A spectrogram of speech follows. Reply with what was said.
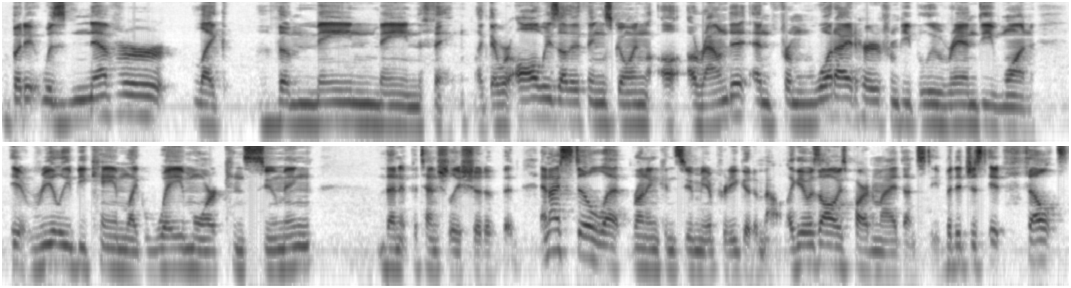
but it was never like the main main thing. Like there were always other things going uh, around it, and from what I'd heard from people who ran D1, it really became like way more consuming than it potentially should have been. And I still let running consume me a pretty good amount. Like it was always part of my identity, but it just it felt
